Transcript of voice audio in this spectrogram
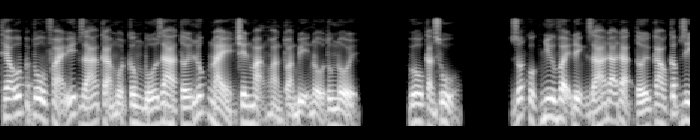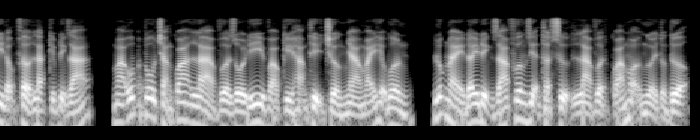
Theo Oppo phải ít giá cả một công bố ra tới lúc này trên mạng hoàn toàn bị nổ tung nổi. Vô cản sụ. Rốt cuộc như vậy định giá đã đạt tới cao cấp di động phở lạt kịp định giá, mà Oppo chẳng qua là vừa rồi đi vào kỳ hạm thị trường nhà máy hiệu bơn, lúc này đây định giá phương diện thật sự là vượt quá mọi người tưởng tượng.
